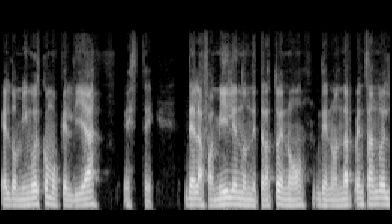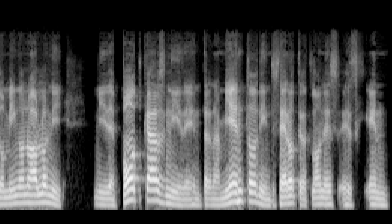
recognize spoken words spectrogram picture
el domingo es como que el día este, de la familia en donde trato de no, de no andar pensando. El domingo no hablo ni, ni de podcast, ni de entrenamiento, ni de cero triatlones, es en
